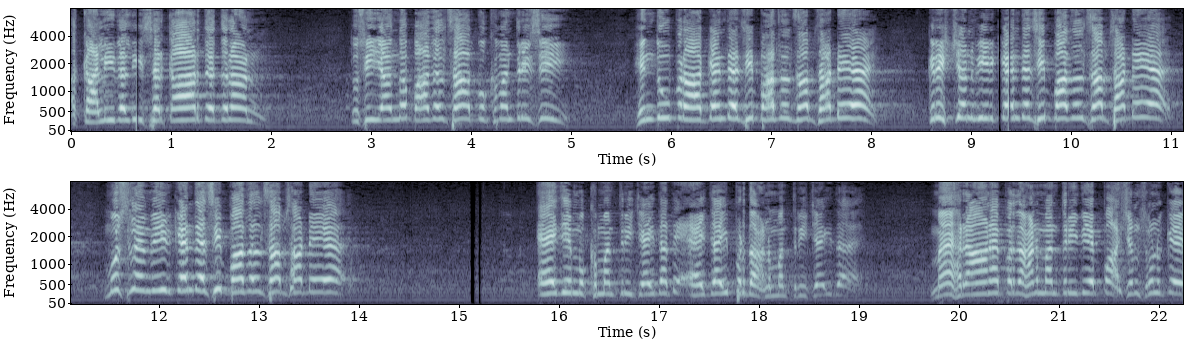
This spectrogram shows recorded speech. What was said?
ਅਕਾਲੀ ਦਲ ਦੀ ਸਰਕਾਰ ਦੇ ਦੌਰਾਨ ਤੁਸੀਂ ਜਾਣਦੇ ਹੋ ਬਾਦਲ ਸਾਹਿਬ ਮੁੱਖ ਮੰਤਰੀ ਸੀ। ਹਿੰਦੂ ਭਰਾ ਕਹਿੰਦੇ ਸੀ ਬਾਦਲ ਸਾਹਿਬ ਸਾਡੇ ਐ ਕ੍ਰਿਸਚੀਅਨ ਵੀਰ ਕਹਿੰਦੇ ਸੀ ਬਾਦਲ ਸਾਹਿਬ ਸਾਡੇ ਐ, ਮੁਸਲਿਮ ਵੀਰ ਕਹਿੰਦੇ ਸੀ ਬਾਦਲ ਸਾਹਿਬ ਸਾਡੇ ਐ। ਐ ਜੇ ਮੁੱਖ ਮੰਤਰੀ ਚਾਹੀਦਾ ਤੇ ਐ ਜਿਹਾ ਹੀ ਪ੍ਰਧਾਨ ਮੰਤਰੀ ਚਾਹੀਦਾ ਹੈ ਮੈਂ ਹੈਰਾਨ ਹੈ ਪ੍ਰਧਾਨ ਮੰਤਰੀ ਦੇ ਭਾਸ਼ਣ ਸੁਣ ਕੇ।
